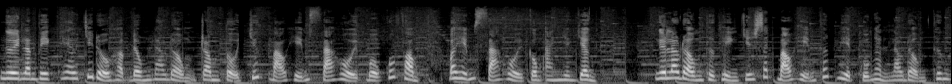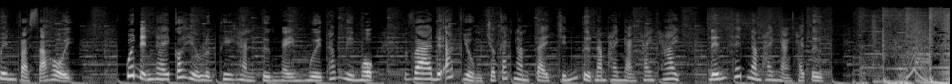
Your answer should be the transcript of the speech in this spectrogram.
Người làm việc theo chế độ hợp đồng lao động trong tổ chức Bảo hiểm xã hội Bộ Quốc phòng, Bảo hiểm xã hội Công an Nhân dân. Người lao động thực hiện chính sách bảo hiểm thất nghiệp của ngành lao động thương binh và xã hội. Quyết định này có hiệu lực thi hành từ ngày 10 tháng 11 và được áp dụng cho các năm tài chính từ năm 2022 đến hết năm 2024.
